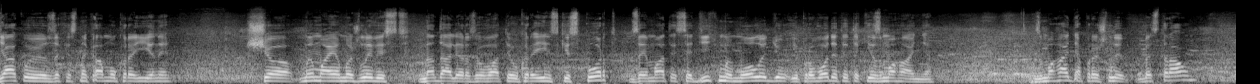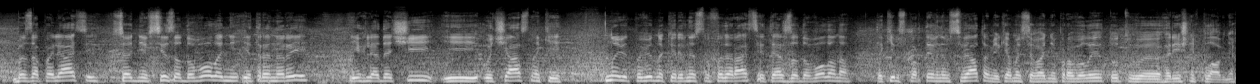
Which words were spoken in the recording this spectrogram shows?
дякую захисникам України, що ми маємо можливість надалі розвивати український спорт, займатися дітьми, молоддю і проводити такі змагання. Змагання пройшли без травм, без апеляцій. Сьогодні всі задоволені, і тренери, і глядачі, і учасники. Ну і відповідно керівництво федерації теж задоволено таким спортивним святом, яке ми сьогодні провели тут в горішніх плавнях.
